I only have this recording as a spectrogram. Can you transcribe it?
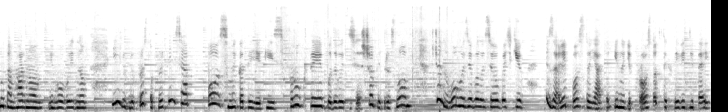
бо там гарно його видно. І люблю просто пройтися, посмикати якісь фрукти, подивитися, що підросло, що нового з'явилося у батьків, і взагалі постояти, іноді просто втекти від дітей.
